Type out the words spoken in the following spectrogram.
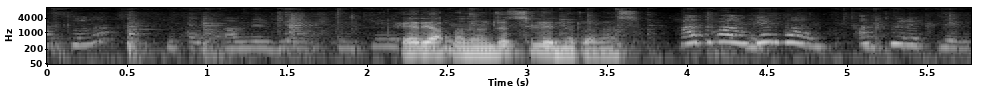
Az sonra. Her yapmadan önce silinir orası. Hadi bakalım gel bakalım. At börekleri.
